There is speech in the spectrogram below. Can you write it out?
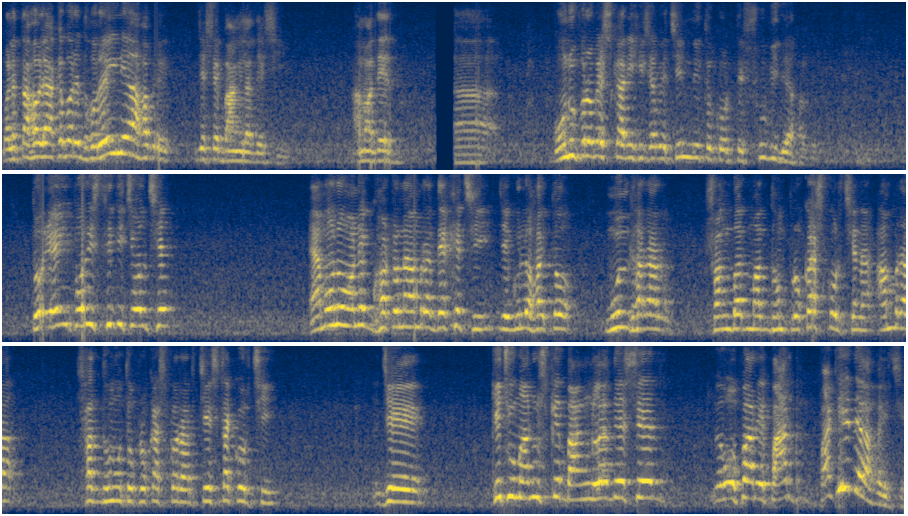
বলে তাহলে একেবারে ধরেই নেওয়া হবে যে সে বাংলাদেশি। আমাদের অনুপ্রবেশকারী হিসেবে চিহ্নিত করতে সুবিধা হবে। তো এই পরিস্থিতি চলছে। এমনও অনেক ঘটনা আমরা দেখেছি যেগুলো হয়তো মূলধারার সংবাদ মাধ্যম প্রকাশ করছে না, আমরা সাধ্যমতো প্রকাশ করার চেষ্টা করছি যে কিছু মানুষকে বাংলাদেশের ওপারে পার, পাঠিয়ে দেওয়া হয়েছে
